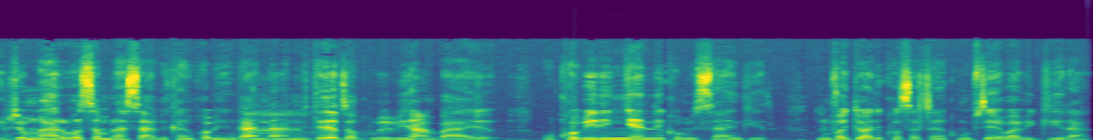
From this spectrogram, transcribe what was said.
ibyo mwarose murasabikanye uko bingana mm. ntibiterezwa kuba ibihambaye uko biri nyine niko mubisangira numva ryo kose cyane ku mubyeyi babigira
